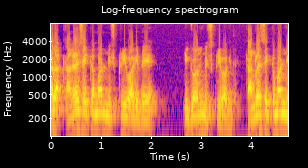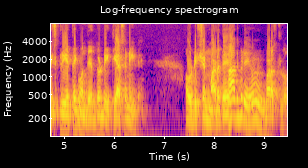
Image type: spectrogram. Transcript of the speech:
ಅಲ್ಲ ಕಾಂಗ್ರೆಸ್ ಹೈಕಮಾಂಡ್ ನಿಷ್ಕ್ರಿಯವಾಗಿದೆ. ನಿಜವಾಗ್ಲೂ ನಿಷ್ಕ್ರಿಯವಾಗಿದೆ. ಕಾಂಗ್ರೆಸ್ ಹೈಕಮಾಂಡ್ ನಿಷ್ಕ್ರಿಯತೆಗೆ ಒಂದು ದೊಡ್ಡ ಇತಿಹಾಸನೇ ಇದೆ. ಅವ್ರು ಡಿಸಿಷನ್ ಮಾಡದೆ. ಬಹಳ ಸ್ಲೋ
